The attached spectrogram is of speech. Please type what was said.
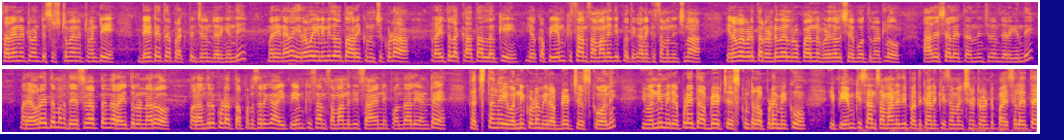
సరైనటువంటి సుష్టమైనటువంటి డేట్ అయితే ప్రకటించడం జరిగింది. మరి నెల ఇరవై ఎనిమిదవ తారీఖు నుంచి కూడా రైతుల ఖాతాల్లోకి ఈ యొక్క పీఎం కిసాన్ సమానిధి పథకానికి సంబంధించిన ఇరవై విడత రెండు వేల రూపాయలను విడుదల చేయబోతున్నట్లు ఆదేశాలు అయితే అందించడం జరిగింది. మరి ఎవరైతే మన దేశవ్యాప్తంగా రైతులు ఉన్నారో వారందరూ కూడా తప్పనిసరిగా ఈ పీఎం కిసాన్ సమానిధి సాయాన్ని పొందాలి అంటే ఖచ్చితంగా ఇవన్నీ కూడా మీరు అప్డేట్ చేసుకోవాలి. ఇవన్నీ మీరు ఎప్పుడైతే అప్డేట్ చేసుకుంటారో అప్పుడే మీకు ఈ పీఎం కిసాన్ సమానిధి పథకానికి సంబంధించినటువంటి పైసలు అయితే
